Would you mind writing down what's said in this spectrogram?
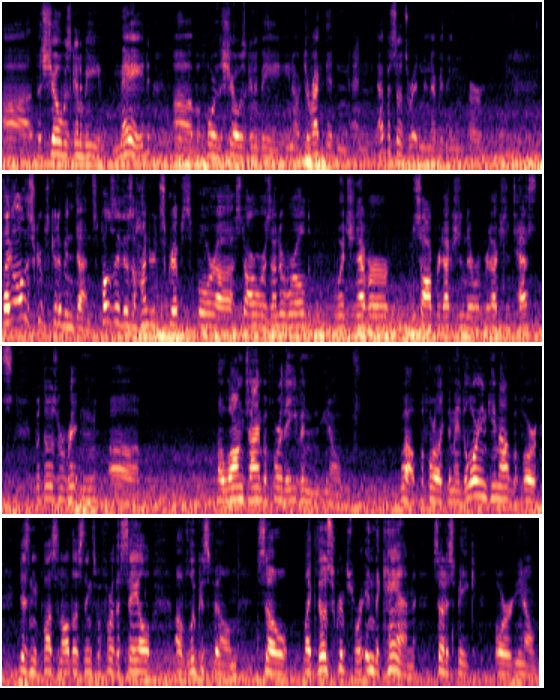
uh, the show was going to be made, uh, before the show was going to be, you know, directed and, and, episodes written and everything, or like all the scripts could have been done. Supposedly, there's a hundred scripts for uh, Star Wars Underworld, which never saw production. There were production tests, but those were written um, a long time before they even, you know, well, before like The Mandalorian came out, before Disney Plus and all those things, before the sale of Lucasfilm. So, like, those scripts were in the can, so to speak, or, you know,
